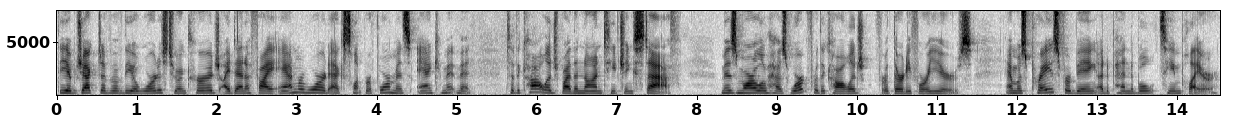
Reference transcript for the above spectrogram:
The objective of the award is to encourage, identify, and reward excellent performance and commitment to the college by the non-teaching staff. Ms. Marlowe has worked for the college for 34 years and was praised for being a dependable team player.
